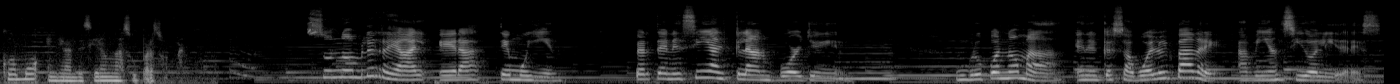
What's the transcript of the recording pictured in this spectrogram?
como engrandecieron a su persona. Su nombre real era Temujin. Pertenecía al clan Borjigin, un grupo nómada en el que su abuelo y padre habían sido líderes.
